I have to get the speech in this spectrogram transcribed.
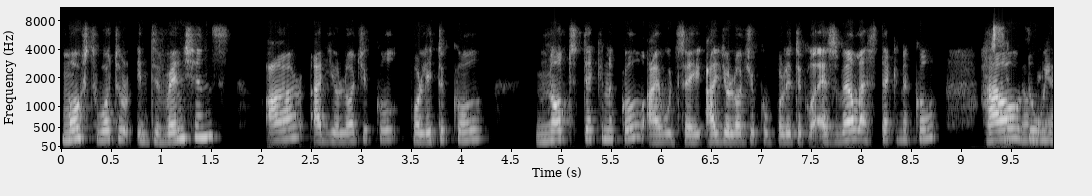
most water interventions are ideological, political, not technical. I would say ideological, political, as well as technical. How do we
